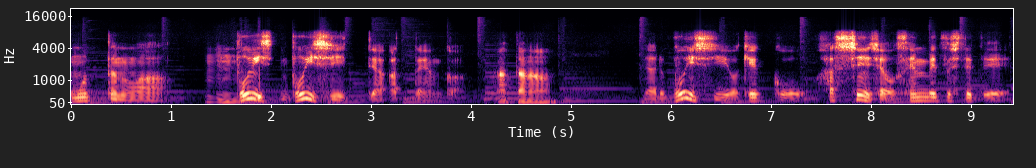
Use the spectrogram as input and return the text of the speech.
思ったのは、うん。ボイシボイシーってあったやんか。あったな。であれ、ボイシーは結構発信者を選別してて、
